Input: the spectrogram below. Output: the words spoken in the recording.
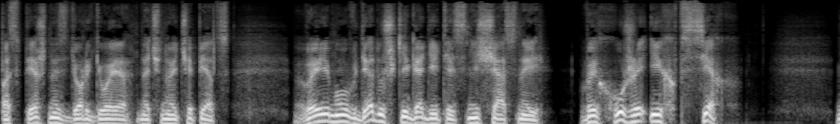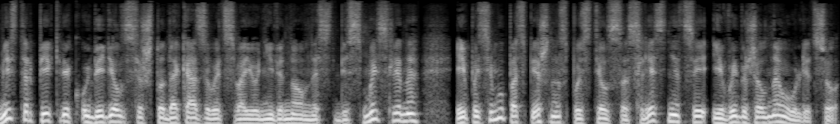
поспешно сдергивая ночной чепец. «Вы ему в дедушке годитесь, несчастный. Вы хуже их всех!» Мистер Пиквик убедился, что доказывать свою невиновность бессмысленно, и посему поспешно спустился с лестницы и выбежал на улицу,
